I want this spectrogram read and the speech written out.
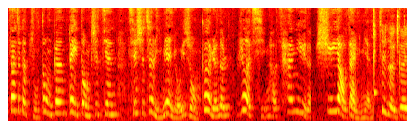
在这个主动跟被动之间，其实这里面有一种个人的热情和参与的需要在里面。这个跟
